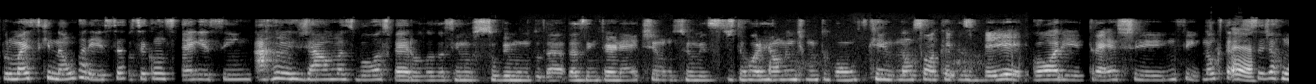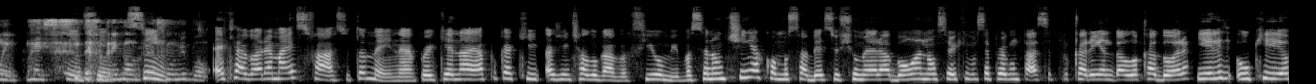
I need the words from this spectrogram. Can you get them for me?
por mais que não pareça, você consegue, assim, arranjar umas boas pérolas, assim, no submundo da, das internet, uns filmes de terror realmente muito bons, que não são aqueles B, gore, trash, enfim. Não que trash é. seja ruim, mas sim, sim. sim. filme bom. É que agora é mais fácil também, né? Porque na época que a gente alugava filme, você não tinha como saber se o filme era bom, a não ser que você perguntasse pro carinha da locadora. E ele, o que eu,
